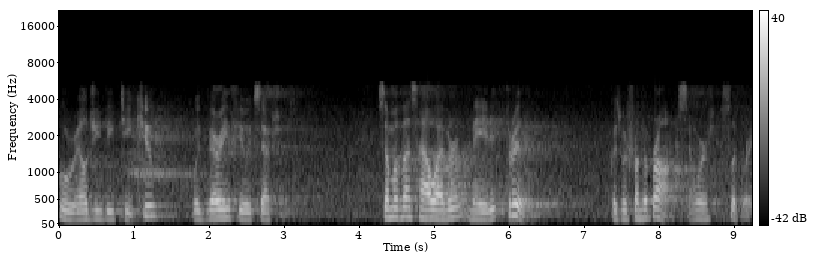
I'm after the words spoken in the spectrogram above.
who were LGBTQ, with very few exceptions. Some of us, however, made it through because we're from the Bronx and we're slippery.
